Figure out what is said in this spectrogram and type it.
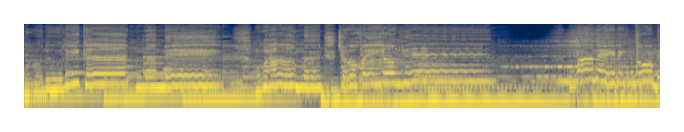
我努力更完美，我们就会永远。完美并不美，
